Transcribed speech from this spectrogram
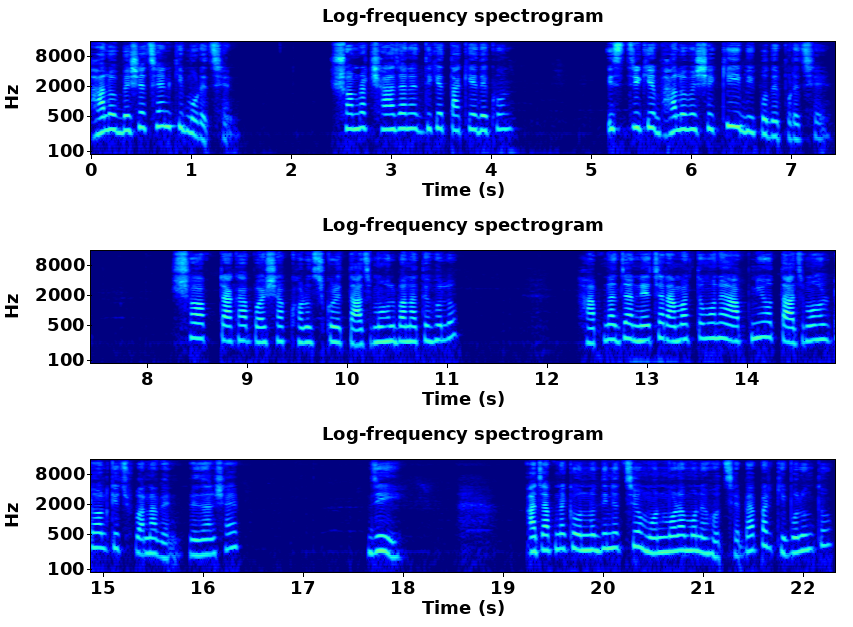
ভালোবেসেছেন কি মরেছেন? সম্রাট শাহজাহানের দিকে তাকিয়ে দেখুন। স্ত্রীকে ভালোবেসে কি বিপদে পড়েছে? সব টাকা পয়সা খরচ করে তাজমহল বানাতে হলো। আপনার যা নেচার আমার তো মনে হয় আপনিও তাজমহল টহল কিছু বানাবেন, রিজান সাহেব। জি। আজ আপনাকে অন্য দিনের চেয়েও মনমরা মনে হচ্ছে। ব্যাপার কি বলুন তো?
